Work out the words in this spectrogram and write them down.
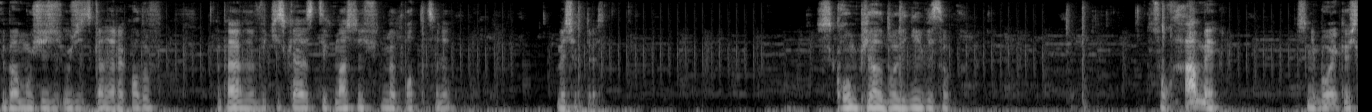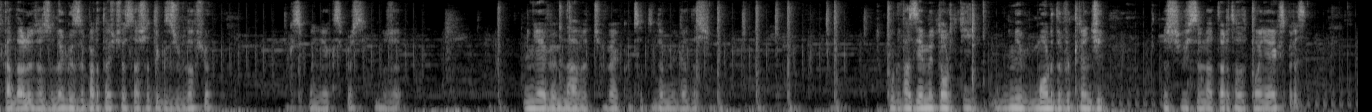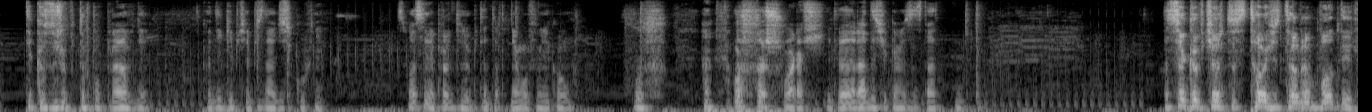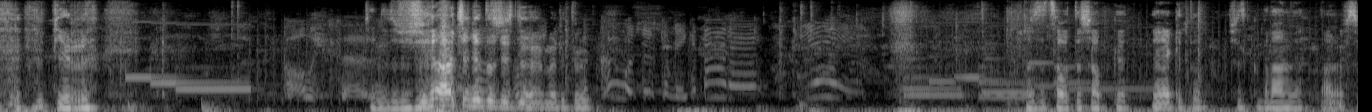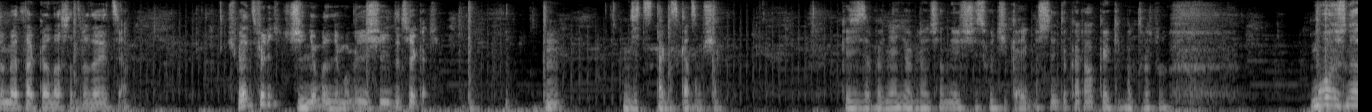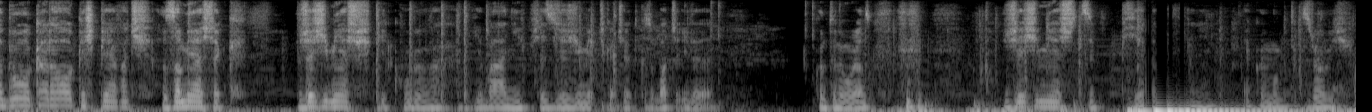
Chyba musisz użyć skanera kodów. Naprawdę wyciskają z tych maszyn siódme poty, co nie? Wiesz jak to jest. Skąpie albo liniowie są. Słuchamy! Czy nie było jakiegoś skandalu związanego z zawartością saszetek z żywnością? Explain Express? Może... Nie wiem nawet, człowieku, co ty do mnie gadasz. Kurwa, zjemy tort i mnie mordę wykręci. Rzeczywiście na tort od Pony Express? Tylko zrób to poprawnie. Składniki przepis znajdziesz w kuchni. Swansea naprawdę lubi ten tort, nie mów nikomu. Uff. Uff, szłaraś. Ten rady się jest ostatni. Dlaczego wciąż tu stoisz do roboty? Wypier... Cię nie dożyć, a cię nie dożyć do emerytury. Że za całą tę szopkę. Nie, jakie to wszystko banalne. Ale w sumie taka nasza tradycja. Śmiem twierdzić, że niemal nie mogę się jej doczekać. Hmm? Więc tak, zgadzam się. Kiedyś zapewnianie ograniczonej ilości słodzika i maszyny do karaoke transportu. Można było karaoke śpiewać. Zamieszek. Rzezimieszki, kurwa. Jebani. Przez rzezimieszki. Czekajcie, tylko zobaczę ile... Kontynuując. Rzezimieszcy pierdolę. Jak oni mogli tak zrobić?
